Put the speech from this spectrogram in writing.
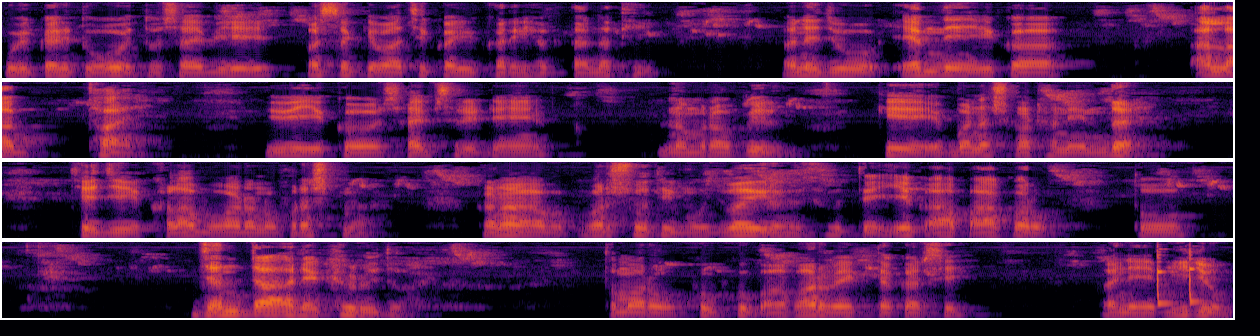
કોઈ કહેતું હોય તો સાહેબ એ અશક્ય વાત છે, કંઈ કરી શકતા નથી. અને જો એમને એક આ લાભ થાય એવી એક સાહેબશ્રીને નમ્ર અપીલ કે બનાસકાંઠાની અંદર જે જે ખળાબવાડાનો પ્રશ્ન ઘણા વર્ષોથી મૂંઝવાઈ રહ્યો છે, તે એક આપ આ કરો તો જનતા અને ખેડૂતો તમારો ખૂબ ખૂબ આભાર વ્યક્ત કરશે. અને બીજું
